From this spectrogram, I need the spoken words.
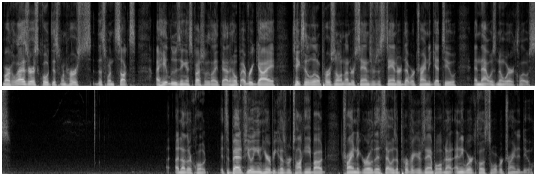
Mark Lazerus. Quote: This one hurts. This one sucks. I hate losing, especially like that. I hope every guy takes it a little personal and understands there's a standard that we're trying to get to, and that was nowhere close. Another quote. It's a bad feeling in here because we're talking about trying to grow this. That was a perfect example of not anywhere close to what we're trying to do.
